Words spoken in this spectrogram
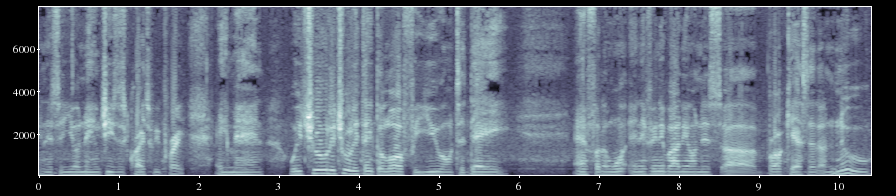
And it's in your name, Jesus Christ, we pray. Amen. We truly, truly thank the Lord for you on today. And for the one, and if anybody on this uh, broadcast that are new,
